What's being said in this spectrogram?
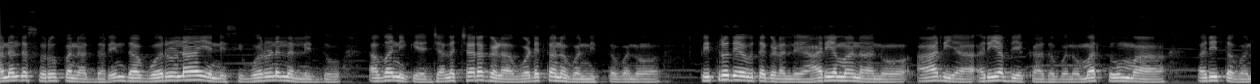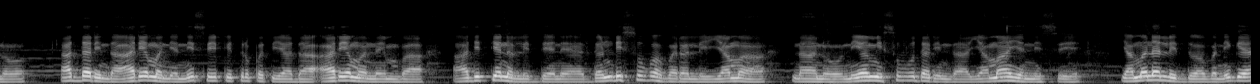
ಆನಂದ ಸ್ವರೂಪನಾದ್ದರಿಂದ ವರುಣ ಎನ್ನಿಸಿ ವರುಣನಲ್ಲಿದ್ದು ಅವನಿಗೆ ಜಲಚರಗಳ ಒಡೆತನವನ್ನಿತ್ತವನು. ಪಿತೃದೇವತೆಗಳಲ್ಲಿ ಆರ್ಯಮ ನಾನು. ಆರ್ಯ ಅರಿಯಬೇಕಾದವನು ಮತ್ತು ಮಾ ಅರಿತವನು. ಆದ್ದರಿಂದ ಆರ್ಯಮನ್ ಎನ್ನಿಸಿ ಪಿತೃಪತಿಯಾದ ಆರ್ಯಮನೆಂಬ ಆದಿತ್ಯನಲ್ಲಿದ್ದೇನೆ. ದಂಡಿಸುವವರಲ್ಲಿ ಯಮ, ನಾನು ನಿಯಮಿಸುವುದರಿಂದ ಯಮ ಎನ್ನಿಸಿ, ಯಮನಲ್ಲಿದ್ದು ಅವನಿಗೆ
